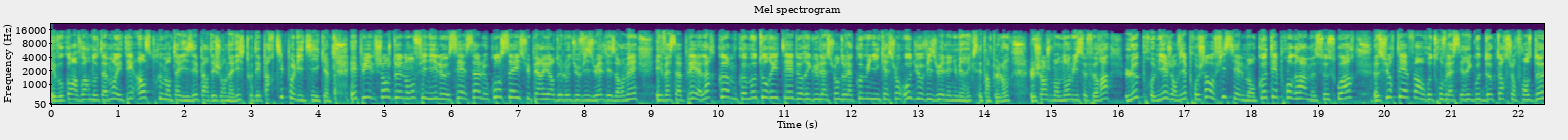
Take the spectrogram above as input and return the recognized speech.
évoquant avoir notamment été instrumentalisée par des journalistes ou des partis politiques. Et puis, il change de nom, fini le CSA, le Conseil Conseil supérieur de l'audiovisuel désormais. Il va s'appeler l'ARCOM comme autorité de régulation de la communication audiovisuelle et numérique. C'est un peu long. Le changement de nom, lui, se fera le 1er janvier prochain officiellement. Côté programme, ce soir, euh, sur TF1, on retrouve la série Good Doctor sur France 2.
